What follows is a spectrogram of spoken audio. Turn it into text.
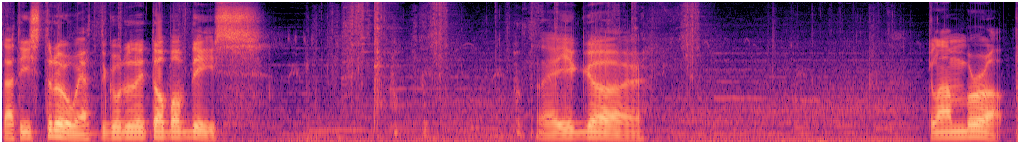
That is true. We have to go to the top of this. There you go. Glamber up.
